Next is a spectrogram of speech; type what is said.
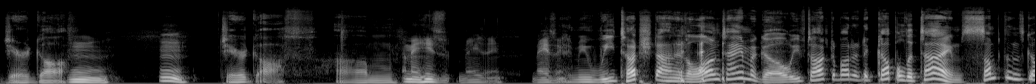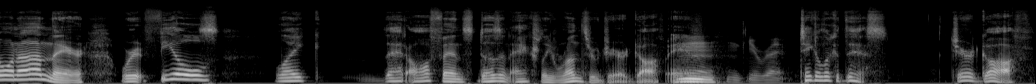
Jared Goff. Jared Goff. Um, I mean, he's amazing. Amazing. I mean, we touched on it a long time ago. We've talked about it a couple of times. Something's going on there where it feels like that offense doesn't actually run through Jared Goff. And Mm, you're right. take a look at this. Jared Goff,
